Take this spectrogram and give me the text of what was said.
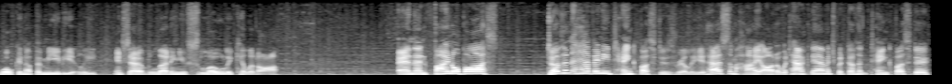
woken up immediately instead of letting you slowly kill it off. And then final boss, doesn't have any tank busters, really. It has some high auto attack damage, but doesn't tank buster.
